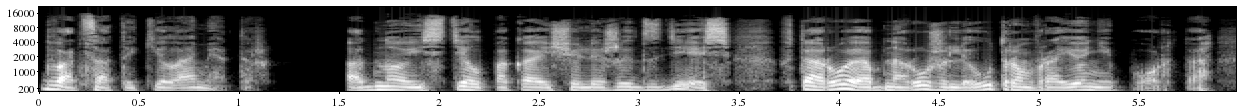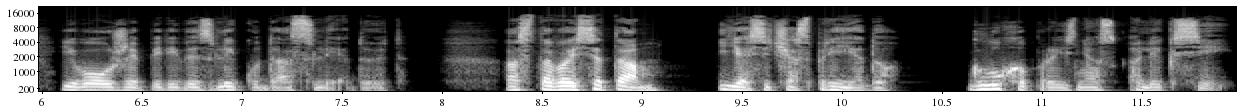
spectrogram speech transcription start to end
Двадцатый километр. Одно из тел пока еще лежит здесь, второе обнаружили утром в районе порта. Его уже перевезли куда следует. «Оставайся там, я сейчас приеду», — глухо произнес Алексей.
